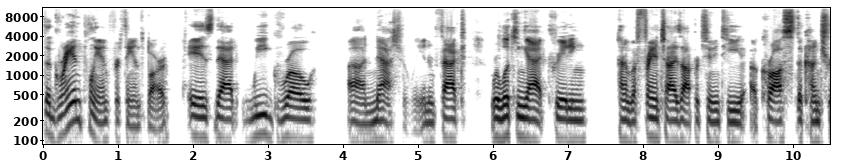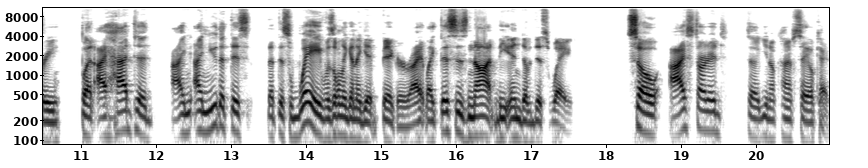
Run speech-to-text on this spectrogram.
the grand plan for Sans Bar is that we grow uh, nationally, and in fact, we're looking at creating kind of a franchise opportunity across the country. But I had to. I I knew that this that this wave was only going to get bigger, right? Like this is not the end of this wave. So I started to, you know, kind of say, okay,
